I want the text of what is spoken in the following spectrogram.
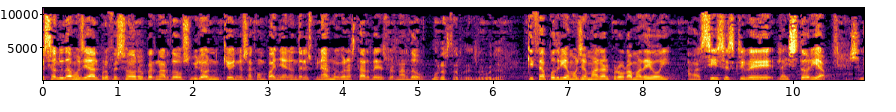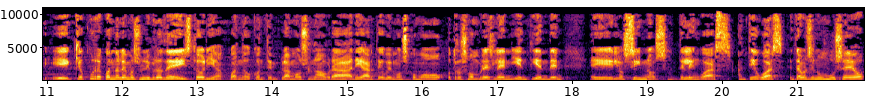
Pues saludamos ya al profesor Bernardo Subirón, que hoy nos acompaña en Onda del Espinar. Muy buenas tardes, Bernardo. Buenas tardes, Begoña. Quizá podríamos llamar al programa de hoy Así se escribe la historia. Sí. ¿Qué ocurre cuando leemos un libro de historia? Cuando contemplamos una obra de arte o vemos cómo otros hombres leen y entienden eh, los signos de lenguas antiguas. Entramos en un museo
